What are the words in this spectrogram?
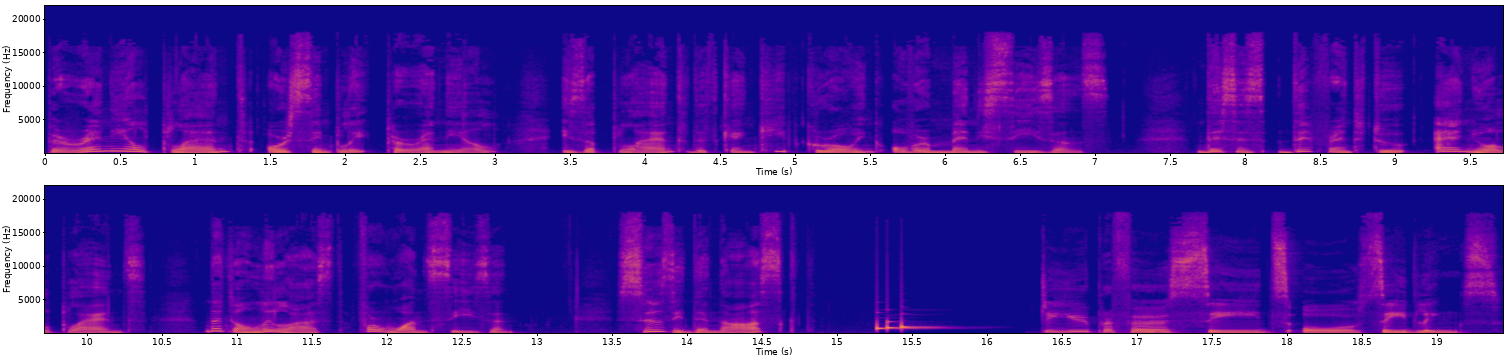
perennial plant, or simply perennial, is a plant that can keep growing over many seasons. This is different to annual plants that only last for one season. Susie then asked, Do you prefer seeds or seedlings?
